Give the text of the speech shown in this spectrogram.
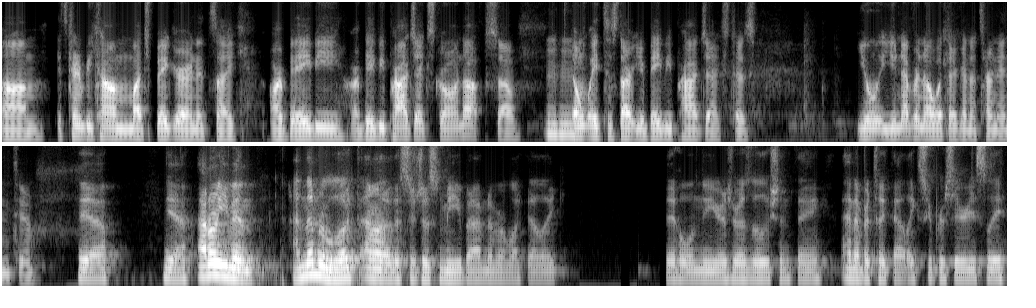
um it's going to become much bigger and it's like our baby our baby project's growing up so Mhm. don't wait to start your baby projects because you you never know what they're gonna turn into. Yeah. Yeah. I don't even I never looked. I don't know, this is just me, but I've never looked at like the whole New Year's resolution thing. I never took that like super seriously.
